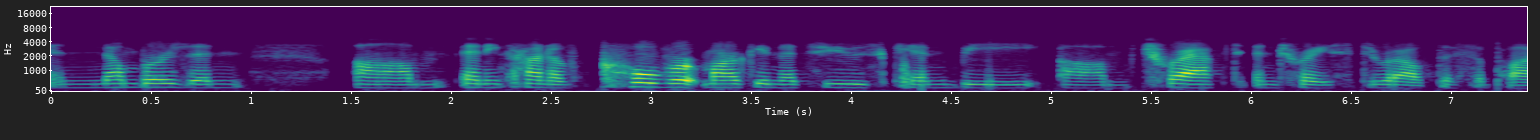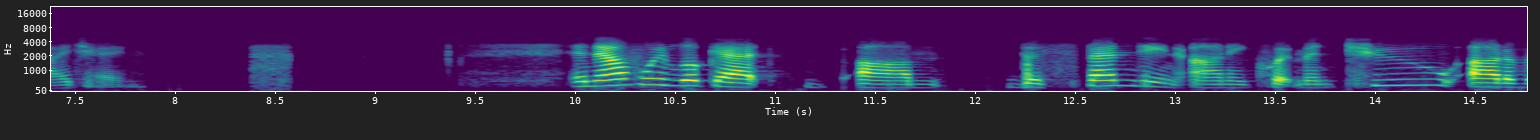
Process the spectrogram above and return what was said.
and numbers and um, any kind of covert marking that's used can be um, tracked and traced throughout the supply chain. And now if we look at um, the spending on equipment, two out of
